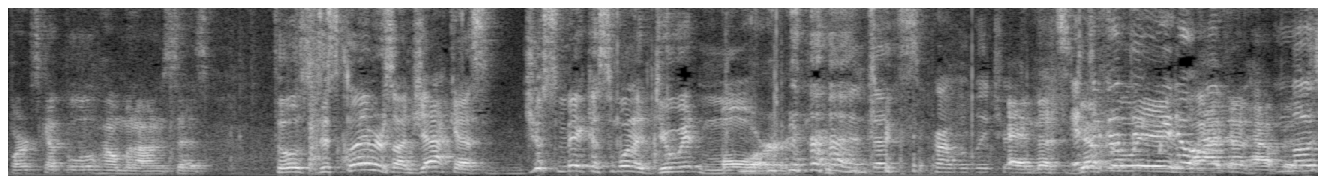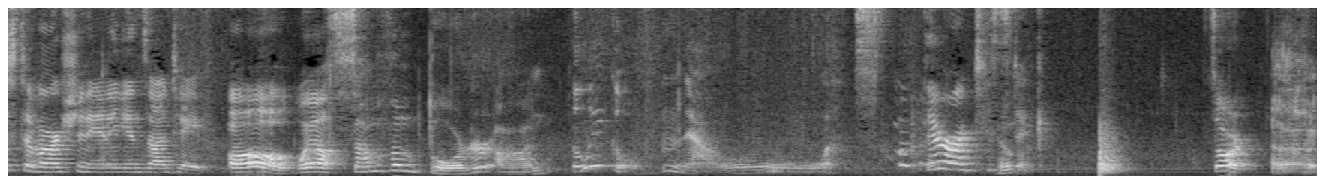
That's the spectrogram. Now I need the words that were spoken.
Bart's got the little helmet on and says, Those disclaimers on Jackass just make us want to do it more. that's probably true. And that's it's a good thing definitely we don't why have that happens. most of our shenanigans on tape. oh, well, some of them border on illegal. No. They're artistic. So, uh,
